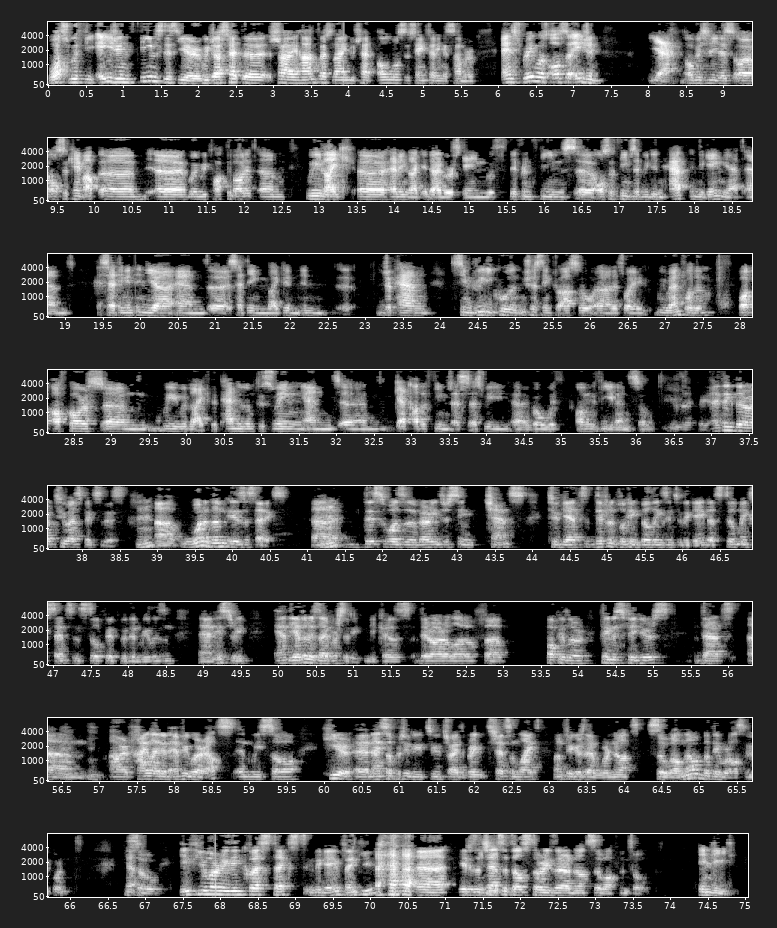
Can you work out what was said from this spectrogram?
what's with the Asian themes this year? We just had the Shy Han quest line, which had almost the same setting as summer, and spring was also Asian. Yeah, obviously this uh, also came up um, uh, when we talked about it. Um, we like uh, having like a diverse game with different themes, uh, also themes that we didn't have in the game yet, and a setting in India and uh, a setting like in in uh, Japan seemed really cool and interesting to us, so uh, that's why we went for them. But of course, um, we would like the pendulum to swing and um, get other themes as, as we uh, go with on with the event. So exactly, I think there are two aspects to this. Mhm. Uh, one of them is aesthetics. Uh, Mhm. This was a very interesting chance to get different looking buildings into the game that still make sense and still fit within realism and history. And the other is diversity, because there are a lot of uh, popular, famous figures that um, are highlighted everywhere else, and we saw here a nice opportunity to try to bring shed some light on figures that were not so well known, but they were also important. Yeah. So if you are reading quest text in the game, thank you. Uh, it is a chance to tell stories that are not so often told. Indeed.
